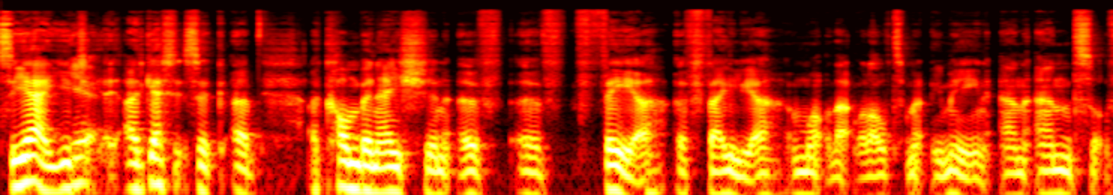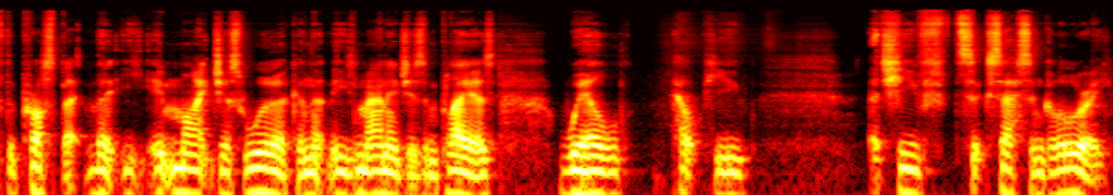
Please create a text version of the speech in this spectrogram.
so yeah, you, yeah. I guess it's a, a, a combination of of fear of failure and what that will ultimately mean, and and sort of the prospect that it might just work and that these managers and players will help you achieve success and glory.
